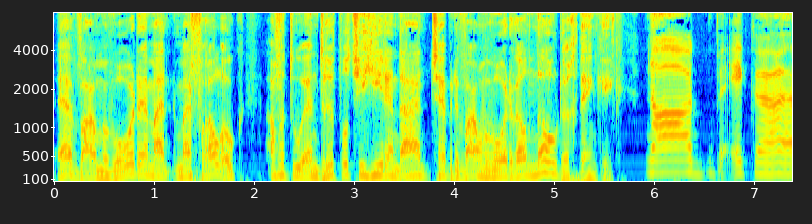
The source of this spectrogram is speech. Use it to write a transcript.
eh, warme woorden. Maar, maar vooral ook af en toe een druppeltje hier en daar. Ze hebben de warme woorden wel nodig, denk ik. Nou, ik, eh,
